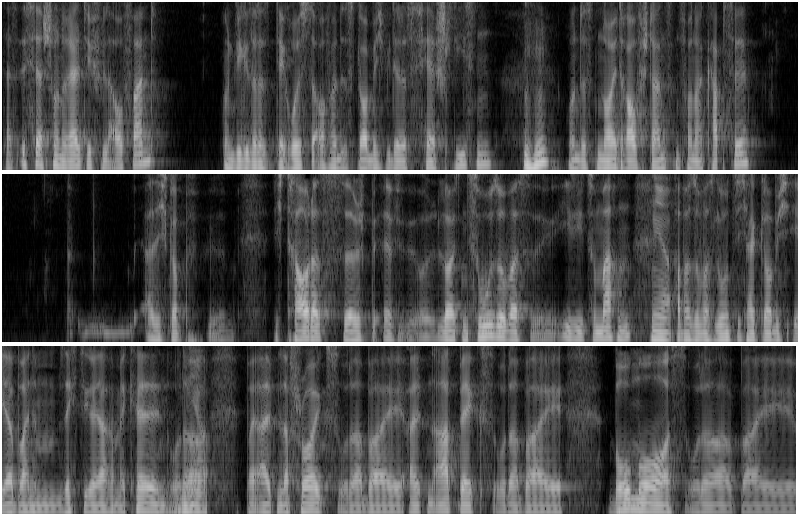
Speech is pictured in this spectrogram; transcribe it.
Das ist ja schon relativ viel Aufwand. Und wie gesagt, das, der größte Aufwand ist, glaube ich, wieder das Verschließen mhm. und das neu draufstanzen von einer Kapsel. Also ich glaube, ich traue das äh, äh, Leuten zu, sowas easy zu machen. Ja. Aber sowas lohnt sich halt, glaube ich, eher bei einem 60er Jahre McKellen oder ja. bei alten Lafroix oder bei alten Artbacks oder bei Bowmores oder bei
